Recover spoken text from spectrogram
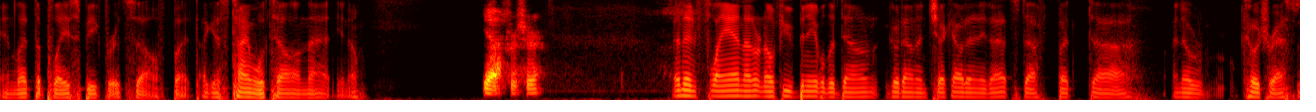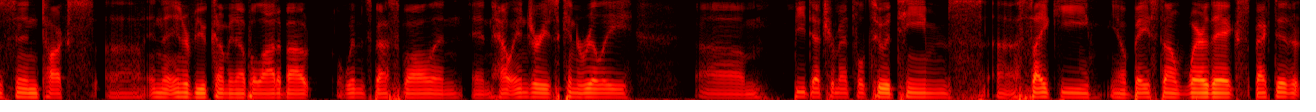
and let the play speak for itself. But i guess time will tell on that you know? Yeah for sure. And then flan i don't know if you've been able to down go down and check out any of that stuff but uh, i know coach rasmussen talks uh, in the interview coming up a lot about women's basketball and and how injuries can really um, be detrimental to a team's uh, psyche, you know, based on where they expected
